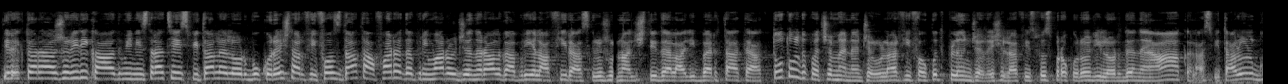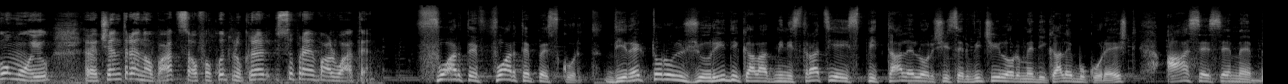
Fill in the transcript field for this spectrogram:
Directoarea juridică a administrației spitalelor București ar fi fost dată afară de primarul general Gabriela Firea, scriu jurnaliștii de la Libertatea. Totul după ce managerul ar fi făcut plângere și le-ar fi spus procurorilor DNA că la spitalul Gomoiu, recent renovat, s-au făcut lucrări supraevaluate. Foarte, foarte pe scurt. Directorul juridic al Administrației Spitalelor și Serviciilor Medicale București ASSMB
